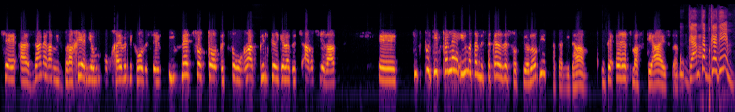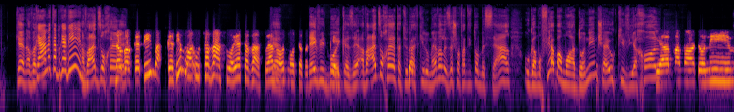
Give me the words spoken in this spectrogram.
שהז'אנר המזרחי, אני חייבת לקרוא בשם, אימץ אותו בצורה בלתי רגילה בשאר שיריו. אה, תתפ- תתפלא, אם אתה מסתכל על זה סוציולוגית, אתה נדהם. זה ארץ מפתיעה יש לנו. גם את הבגדים, כן, אבל... גם את הבגדים. אבל את זוכרת, לא, בבגדים, בבגדים הוא- הוא טווס, הוא היה טווס, הוא היה כן. מאוד מאוד טווס. דיוויד בוי כזה, אבל את זוכרת, את יודעת, כאילו, מעבר לזה שהופעתי איתו בשיער, הוא גם הופיע במועדונים שהיו כביכול... היה במועדונים,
